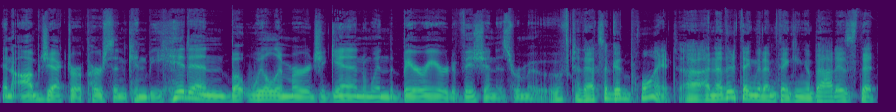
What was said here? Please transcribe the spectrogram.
an object or a person can be hidden but will emerge again when the barrier to vision is removed that's a good point uh, uh, Uh, another thing that I'm thinking about is that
